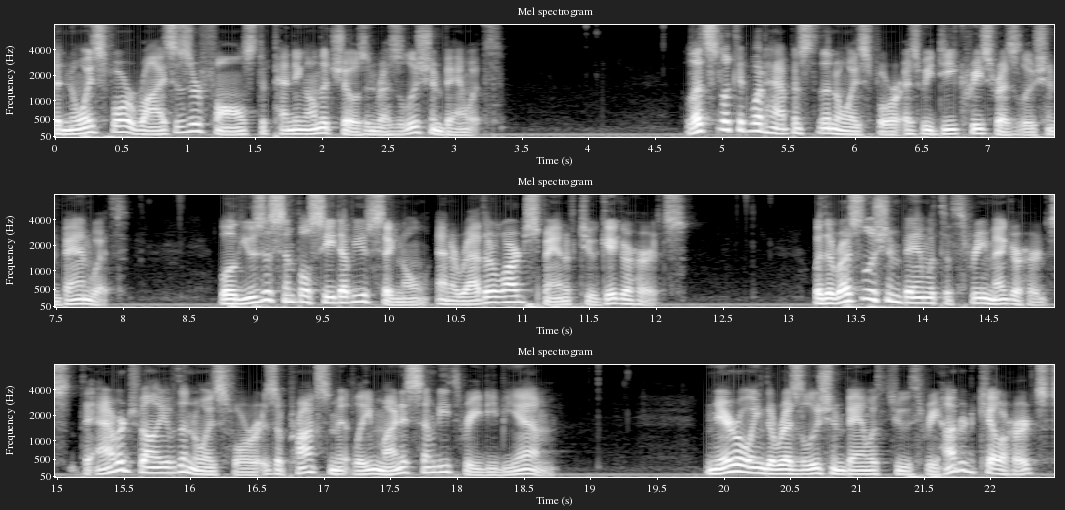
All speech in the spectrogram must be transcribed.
The noise floor rises or falls depending on the chosen resolution bandwidth. Let's look at what happens to the noise floor as we decrease resolution bandwidth. We'll use a simple CW signal and a rather large span of 2 GHz. With a resolution bandwidth of 3 MHz, the average value of the noise floor is approximately minus 73 dBm. Narrowing the resolution bandwidth to 300 kHz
